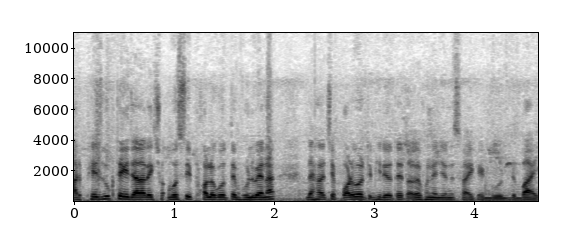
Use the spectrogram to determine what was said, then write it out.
আর ফেসবুক থেকে যারা দেখছ, অবশ্যই ফলো করতে ভুলবে না। দেখা হচ্ছে পরবর্তী ভিডিওতে, ততক্ষণের জন্য সবাইকে গুড বাই।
